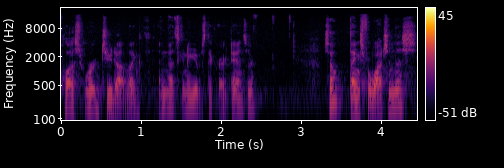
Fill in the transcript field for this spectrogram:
plus word two dot length, and that's going to give us the correct answer. So thanks for watching this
